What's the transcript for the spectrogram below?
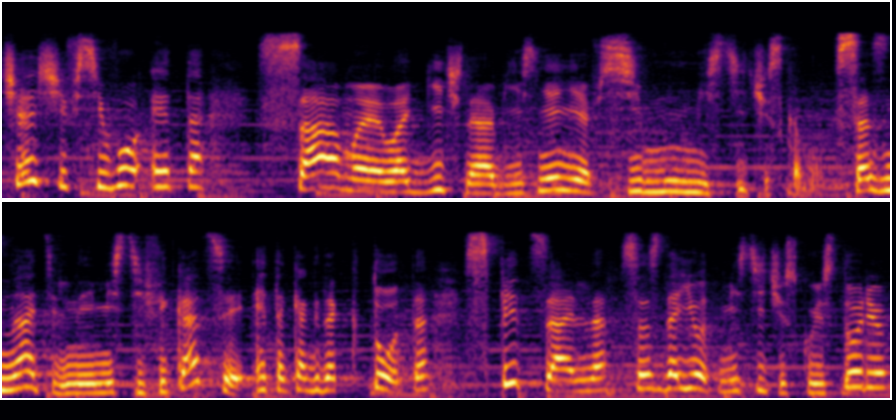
Чаще всего это самое логичное объяснение всему мистическому. Сознательные мистификации – это когда кто-то специально создает мистическую историю,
